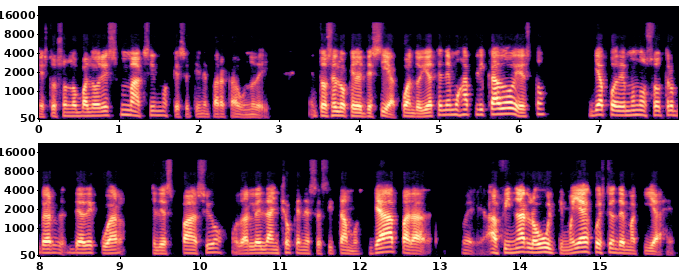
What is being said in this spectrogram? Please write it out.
Estos son los valores máximos que se tienen para cada uno de ellos. Entonces, lo que les decía, cuando ya tenemos aplicado esto, ya podemos nosotros ver de adecuar el espacio o darle el ancho que necesitamos. Ya para eh, afinar lo último, ya es cuestión de maquillaje.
